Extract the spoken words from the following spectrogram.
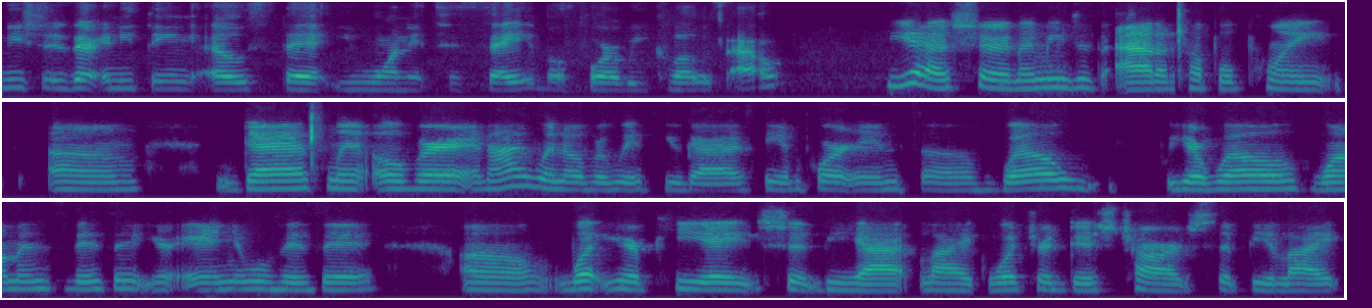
Neshia, is there anything else that you wanted to say before we close out? Yeah, sure. Let me just add a couple points. Um, Daz went over, and I went over with you guys the importance of well, your well woman's visit, your annual visit, um, what your pH should be at, like what your discharge should be like.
